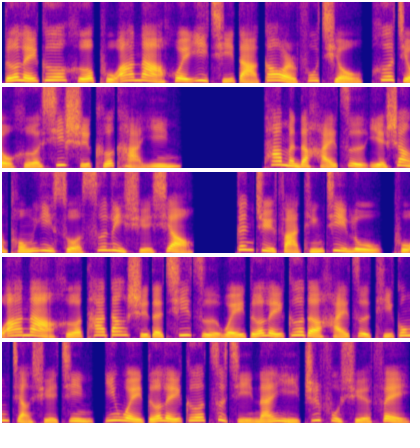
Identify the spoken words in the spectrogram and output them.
德雷戈和普阿纳会一起打高尔夫球、喝酒和吸食可卡因。他们的孩子也上同一所私立学校。根据法庭记录，普阿纳和他当时的妻子为德雷戈的孩子提供奖学金，因为德雷戈自己难以支付学费。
